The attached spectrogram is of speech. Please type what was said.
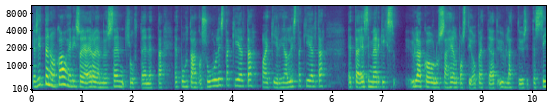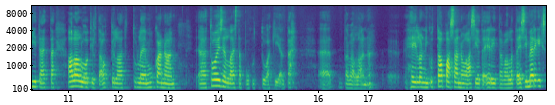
Ja sitten on kauhean isoja eroja myös sen suhteen, että, että puhutaanko suullista kieltä vai kirjallista kieltä. Että esimerkiksi yläkoulussa helposti opettajat yllättyy sitten siitä, että alaluokilta oppilaat tulee mukanaan toisenlaista puhuttua kieltä tavallaan heillä on niin kuin tapa sanoa asioita eri tavalla. Tai esimerkiksi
